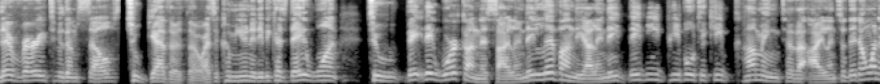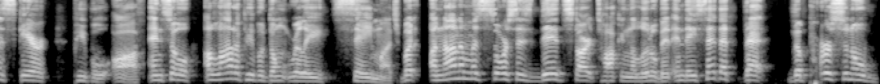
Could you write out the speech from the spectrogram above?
they're very to themselves together though, as a community, because they want to they they work on this island they live on the island they they need people to keep coming to the island so they don't want to scare people off and so a lot of people don't really say much but anonymous sources did start talking a little bit and they said that that the personal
